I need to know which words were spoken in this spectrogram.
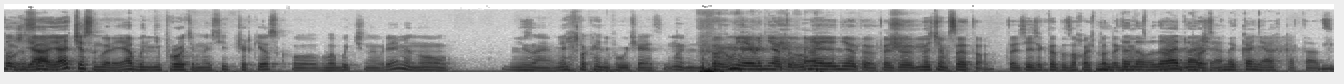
Ну, я, сам- я, честно говоря, я бы не против носить черкеску в обычное время, но не знаю, у меня пока не получается. Ну, у меня его нету, у меня ее нету. То есть э, начнем с этого. То есть если кто-то захочет Ну, подогнать, да, я давай не дальше, против. а на конях кататься.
